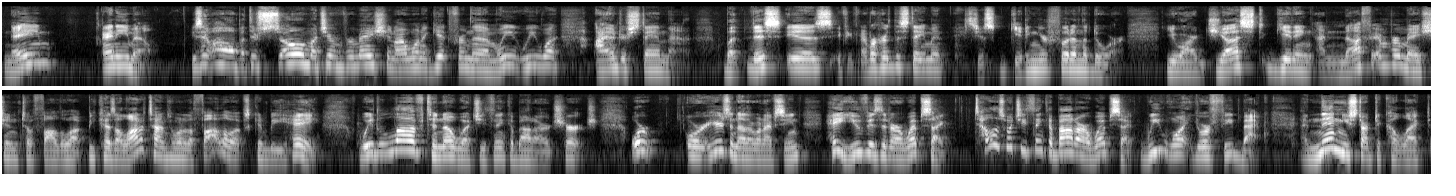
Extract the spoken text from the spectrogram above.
name and email. You say, "Oh, but there's so much information I want to get from them." We we want. I understand that, but this is, if you've ever heard the statement, it's just getting your foot in the door. You are just getting enough information to follow up because a lot of times one of the follow ups can be, "Hey, we'd love to know what you think about our church," or or here's another one I've seen. Hey, you visit our website. Tell us what you think about our website. We want your feedback. And then you start to collect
